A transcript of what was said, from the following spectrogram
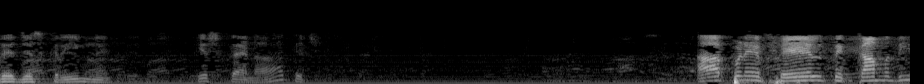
دے جس کریم نے اس کائنات اپنے فیل تے کم دی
